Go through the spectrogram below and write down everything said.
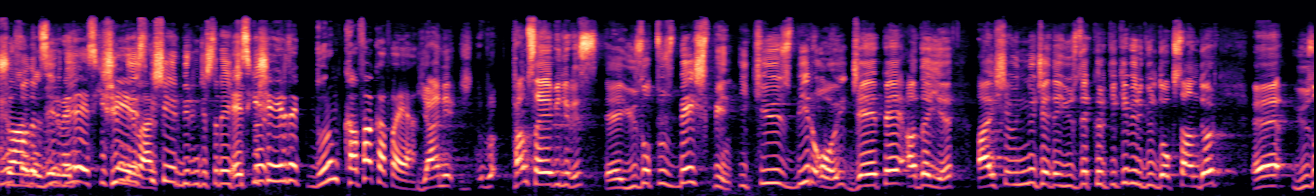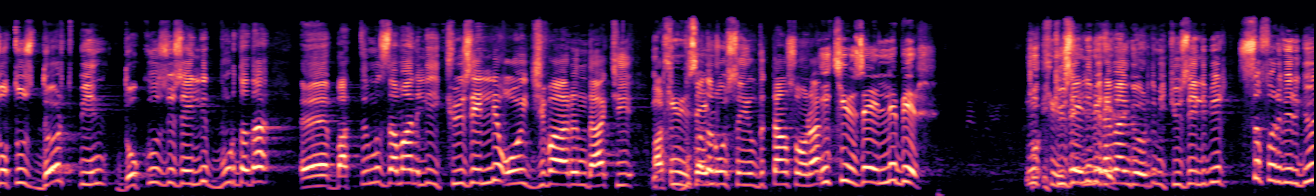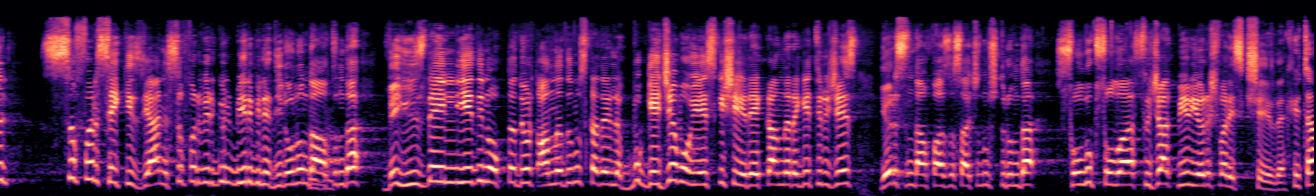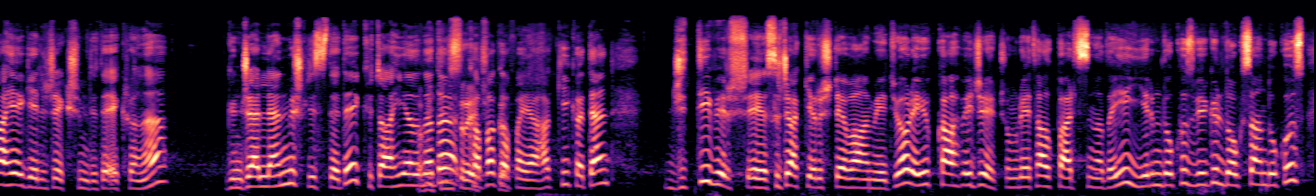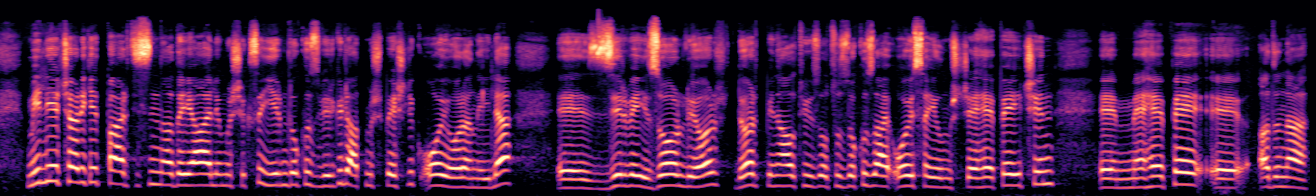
Şu anda zirvede. Eskişehir Şimdi var. Eskişehir birinci sıraya çıktı. Eskişehir'de durum kafa kafaya. Yani tam sayabiliriz. E, 135.201 oy CHP adayı Ayşe Ünlüce'de %42,94. E, 134.950 burada da e, baktığımız zaman 250 oy civarında ki artık 250 bu kadar oy sayıldıktan sonra 251. 251 hemen gördüm. 251 0,08 yani 0,1 bile değil onun da altında ve %57.4 anladığımız kadarıyla bu gece boyu Eskişehir ekranlara getireceğiz. Yarısından fazlası açılmış durumda. Soluk soluğa sıcak bir yarış var Eskişehir'de. Kütahya gelecek şimdi de ekrana. Güncellenmiş listede Kütahya'da Tabii da ikinci sıraya kafa çıktı. kafaya hakikaten ciddi bir e, sıcak yarış devam ediyor. Eyüp Kahveci Cumhuriyet Halk Partisi'nin adayı 29,99. Milliyetçi Hareket Partisi'nin adayı Alim Işık ise 29,65'lik oy oranıyla e, zirveyi zorluyor. 4639 ay oy sayılmış CHP için. E, MHP e, adına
